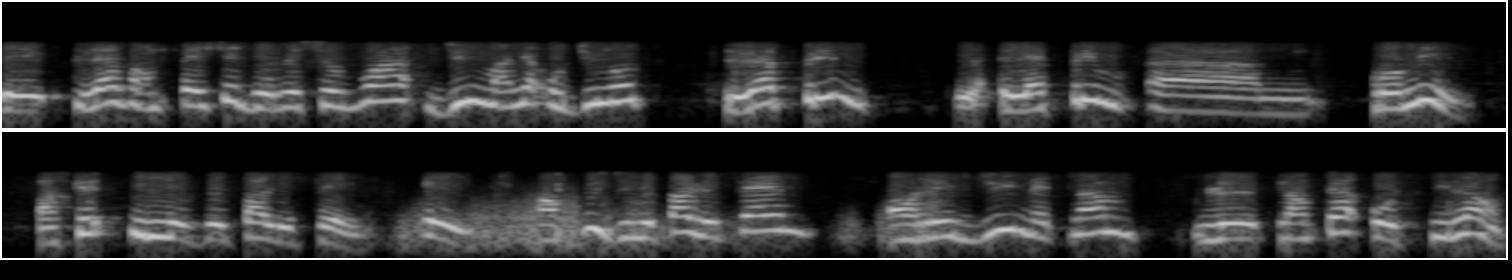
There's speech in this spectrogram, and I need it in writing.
et les empêcher de recevoir d'une manière ou d'une autre leurs primes, les primes euh, promises, parce qu'ils ne veulent pas le faire. Et en plus de ne pas le faire, on réduit maintenant le planteur au silence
